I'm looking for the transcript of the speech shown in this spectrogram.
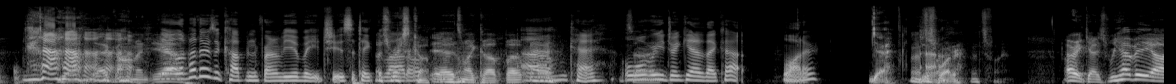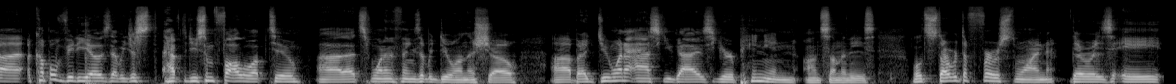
yeah, that comment. Yeah, Yeah. I love how there's a cup in front of you, but you choose to take the That's Rick's bottle. cup. Yeah, it's my cup, but Oh, eh, okay. Well, what all were you drinking out of that cup? Water. yeah, That's just fine. water. That's fine. All right, guys, we have a uh, a couple videos that we just have to do some follow up to. Uh, that's one of the things that we do on this show. Uh, but I do want to ask you guys your opinion on some of these. Let's start with the first one. There was a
